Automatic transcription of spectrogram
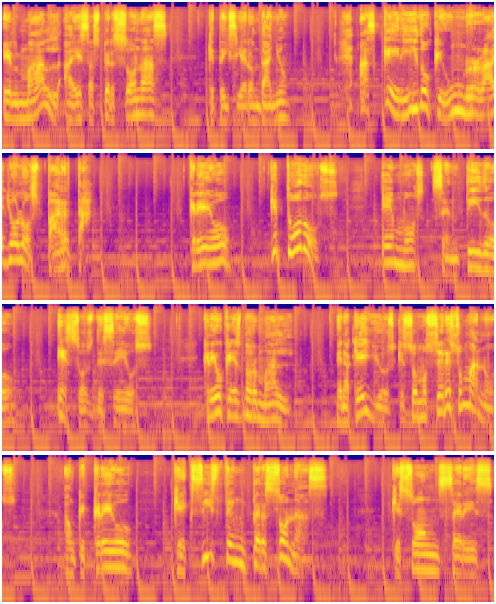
el mal a esas personas que te hicieron daño? ¿Has querido que un rayo los parta? Creo que todos hemos sentido esos deseos. Creo que es normal en aquellos que somos seres humanos, aunque creo que existen personas que son seres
